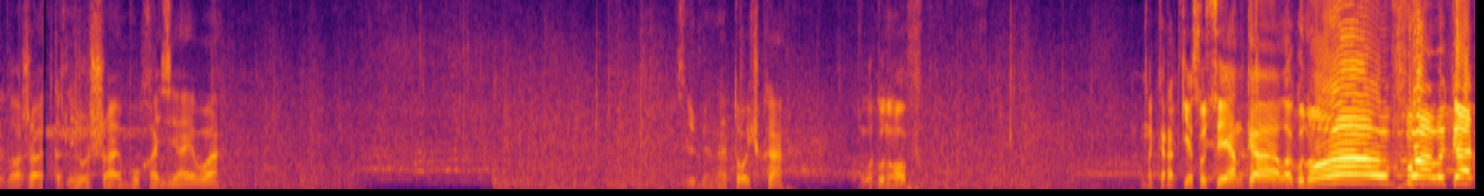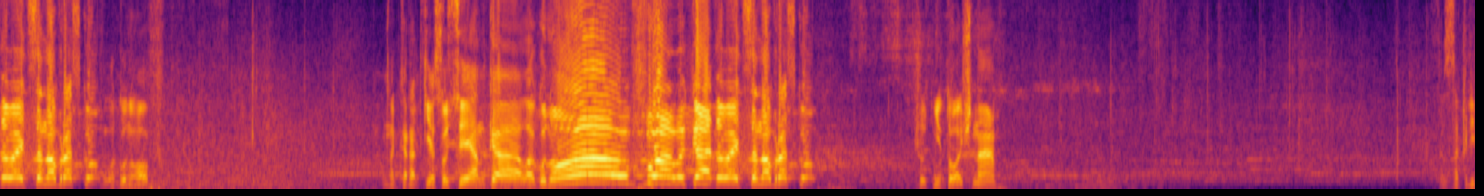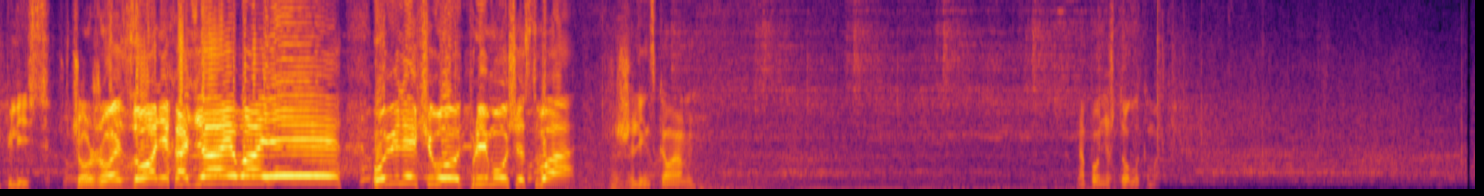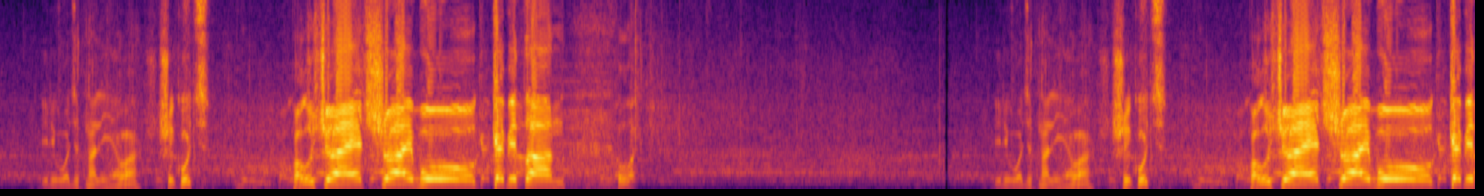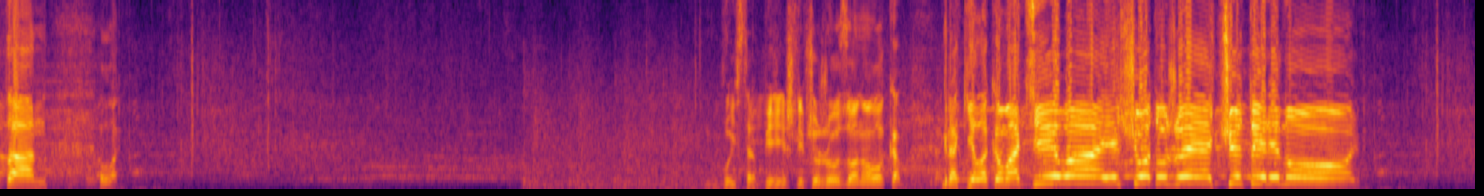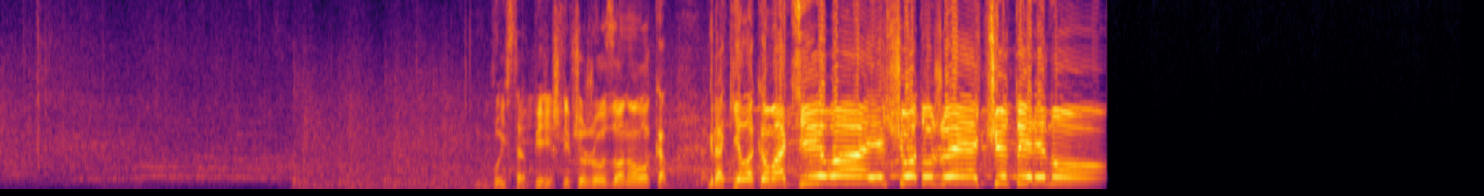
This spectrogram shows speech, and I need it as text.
Продолжают контролировать шайбу хозяева. Излюбленная точка. Лагунов. На коротке Сусенко. Лагунов выкатывается на броску. Лагунов. На коротке Сусенко. Лагунов выкатывается на броску. Чуть не точно. Закрепились в чужой зоне хозяева и увеличивают преимущество Жилинского. Напомню, что Локомотив переводит налево. Шикуть. Получает шайбу капитан. Переводит налево. Шикуть. Получает шайбу капитан. Быстро перешли в чужую зону локо... игроки Локомотива. И счет уже 4-0. Быстро перешли в чужую зону локо... игроки Локомотива. И счет уже 4-0.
